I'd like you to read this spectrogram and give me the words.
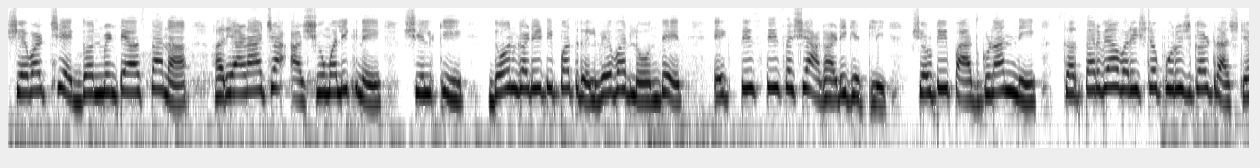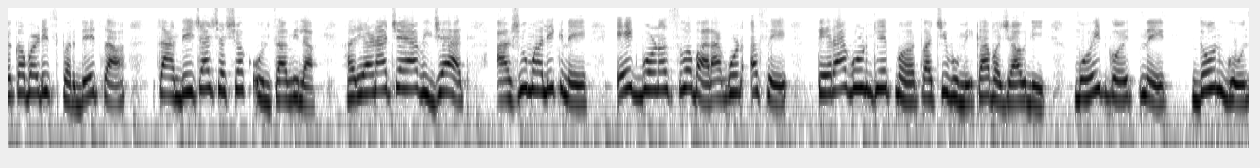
शेवटची एक दोन मिनिटे असताना हरियाणाच्या आशू मलिकने शिल्की दोन गडी टिपत रेल्वेवर लोन देत एकतीस तीस अशी आघाडी घेतली. शेवटी पाच गुणांनी सत्तरव्या वरिष्ठ पुरुष गट राष्ट्रीय कबड्डी स्पर्धेचा चांदीचा चषक उंचाविला. हरियाणाच्या या विजयात आशू मलिकने एक बोनस व बारा गुण असे तेरा गुण घेत महत्वाची भूमिका बजावली. मोहित गोयतने दोन गुण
